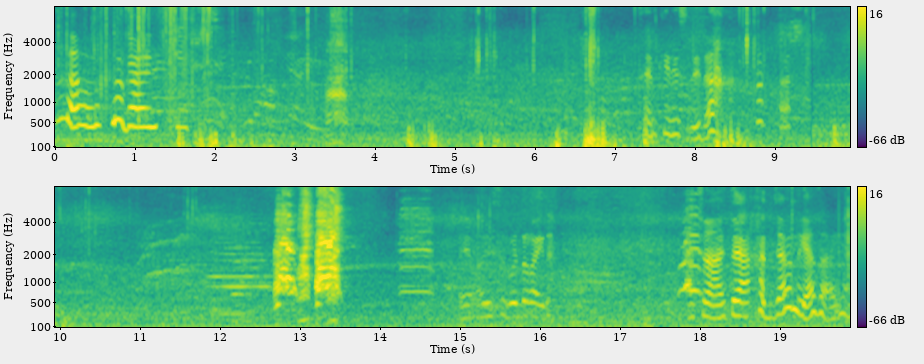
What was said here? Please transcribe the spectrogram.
Hello. Hello, guys. Time kiris dida. I am sa good ride. At siya, ito yung kadjar sa ayan?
